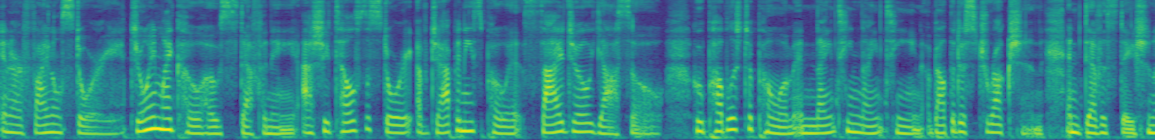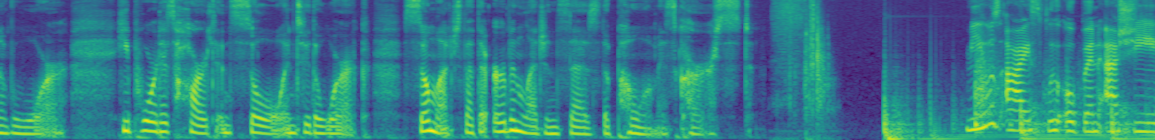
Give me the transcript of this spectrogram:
In our final story, join my co host Stephanie as she tells the story of Japanese poet Saijo Yaso, who published a poem in 1919 about the destruction and devastation of war. He poured his heart and soul into the work, so much that the urban legend says the poem is cursed. Miu's eyes flew open as she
